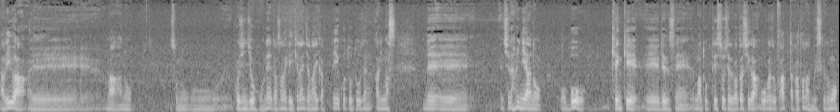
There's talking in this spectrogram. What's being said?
あるいは、えー、まああのその個人情報をね出さなきゃいけないんじゃないかっていうこと当然あります。で、えー、ちなみにあの某県警でですね、まあ、特定失踪者で私がご家族あった方なんですけども、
